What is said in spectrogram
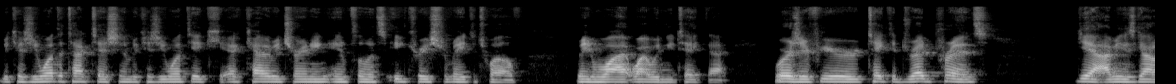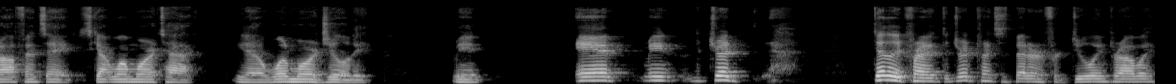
because you want the tactician, because you want the academy training influence increased from eight to twelve. I mean, why why wouldn't you take that? Whereas if you take the Dread Prince, yeah, I mean he's got offense eight. He's got one more attack, you know, one more agility. I mean, and I mean the Dread Deadly Prince, the Dread Prince is better for dueling probably,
